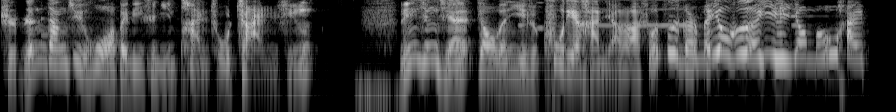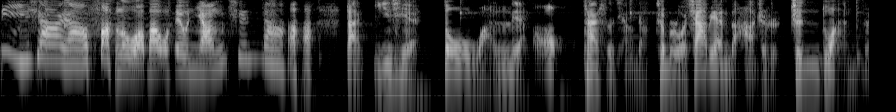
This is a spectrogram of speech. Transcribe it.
是人赃俱获，被李世民判处斩刑。临行前，刁文义是哭爹喊娘啊，说自个儿没有恶意，要谋害陛下呀，放了我吧，我还有娘亲呐。但一切都完了。再次强调，这不是我瞎编的哈，这是真段子。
